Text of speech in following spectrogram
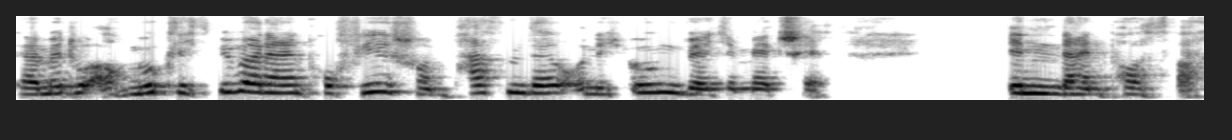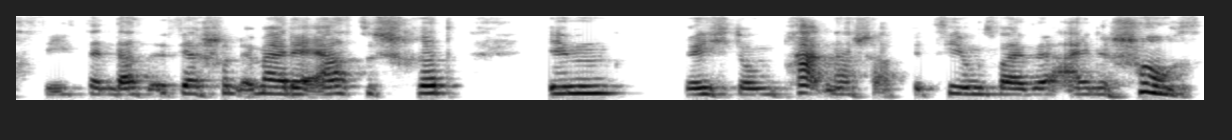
damit du auch möglichst über dein Profil schon passende und nicht irgendwelche Matches in dein Postfach siehst. Denn das ist ja schon immer der erste Schritt in Richtung Partnerschaft beziehungsweise eine Chance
